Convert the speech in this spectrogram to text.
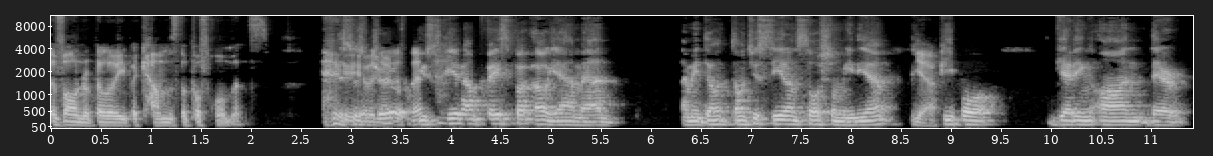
the vulnerability becomes the performance. This you is true. You see it on Facebook. Oh yeah, man. I mean, don't don't you see it on social media? yeah. People getting on their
